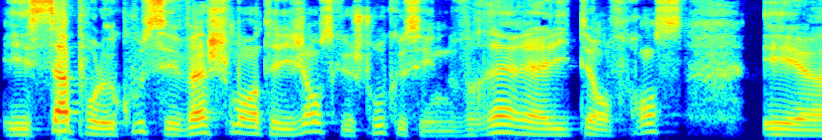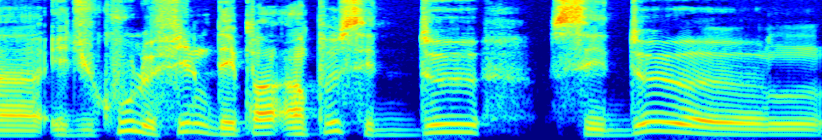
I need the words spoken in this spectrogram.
Et ça, pour le coup, c'est vachement intelligent parce que je trouve que c'est une vraie réalité en France. Et, euh, et du coup, le film dépeint un peu ces deux, ces deux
